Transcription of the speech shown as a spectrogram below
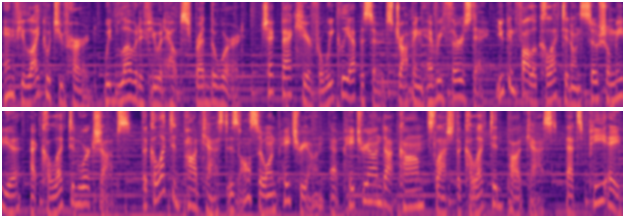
And if you like what you've heard, we'd love it if you would help spread the word. Check back here for weekly episodes dropping every Thursday. You can follow Collected on social media at Collected Workshops. The Collected Podcast is also on Patreon at patreon.com slash the Collected Podcast. That's P-A-T-R-E-O-N.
